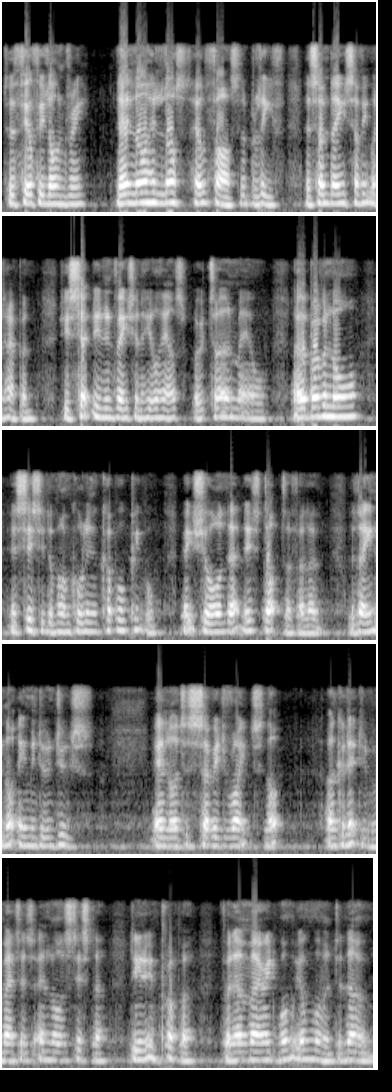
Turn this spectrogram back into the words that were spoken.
to the filthy laundry. Eleanor had lost, held fast to the belief that someday something would happen. She accepted invasion Hill House by return mail. Her brother-in-law insisted upon calling a couple of people, make sure that this doctor fellow was aim, not aiming to induce Eleanor to savage rites, not unconnected with matters Eleanor's sister deemed it improper for an unmarried young woman to know.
